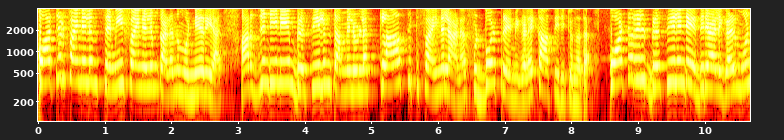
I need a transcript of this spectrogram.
ക്വാർട്ടർ ഫൈനലും സെമി ഫൈനലും കടന്നു മുന്നേറിയാൽ അർജന്റീനയും ബ്രസീലും തമ്മിലുള്ള ക്ലാസിക് ഫൈനലാണ് ഫുട്ബോൾ പ്രേമികളെ കാത്തിരിക്കുന്നത്. ക്വാർട്ടറിൽ ബ്രസീലിന്റെ എതിരാളികൾ മുൻ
